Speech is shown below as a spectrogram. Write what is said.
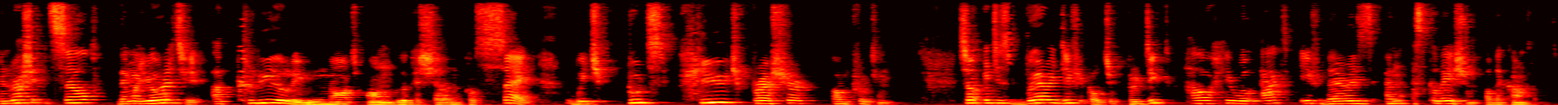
In Russia itself, the majority are clearly not on Lukashenko's side, which puts huge pressure on Putin. So it is very difficult to predict how he will act if there is an escalation of the conflict.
